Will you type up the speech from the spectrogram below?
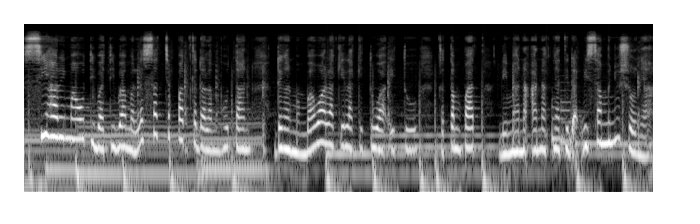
si harimau tiba-tiba melesat cepat ke dalam hutan dengan membawa laki-laki tua itu ke tempat di mana anaknya tidak bisa menyusulnya,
